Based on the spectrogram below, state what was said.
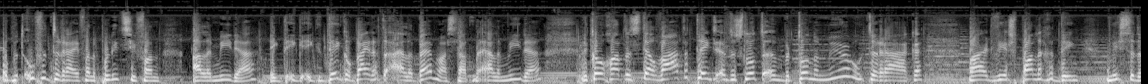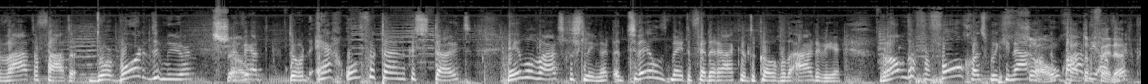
op het oefenterrein van de politie van Alameda. Ik, ik, ik denk al bijna dat de Alabama staat, maar Alameda. De kogel had een stel watertanks en tenslotte een betonnen muur moeten raken. Maar het weerspannige ding miste de watervaten, doorboorde de muur Zo. en werd door een erg onfortuinlijke stuit hemelwaarts geslingerd. En 200 meter verder raakte de kogel de aarde weer. Ramde vervolgens, moet je nagaan, Zo, een gaat er die verder? aflegt,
